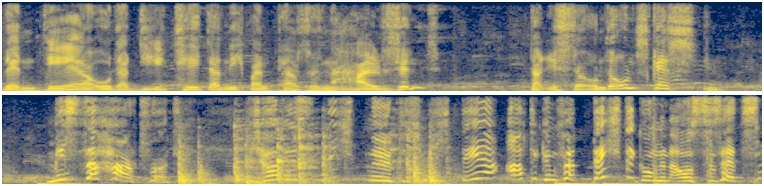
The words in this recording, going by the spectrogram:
Wenn der oder die Täter nicht beim Personal sind, dann ist er unter uns Gästen. Mr. Hartford, ich habe es nicht nötig, mich derartigen Verdächtigungen auszusetzen.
